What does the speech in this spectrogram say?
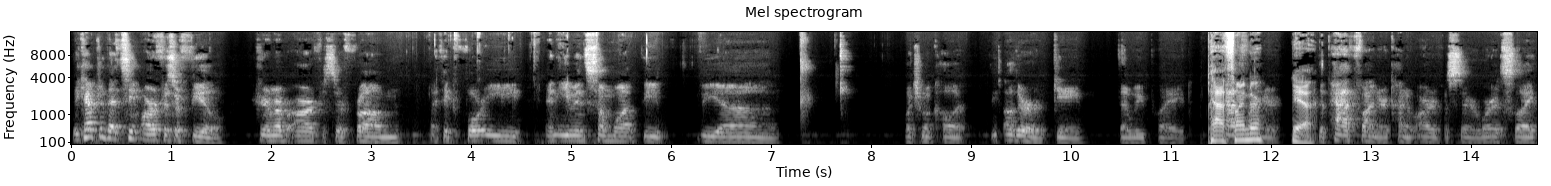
They captured that same Artificer feel. If you remember Artificer from I think 4e and even somewhat the the uh, what you want to call it the other game that we played Pathfinder? Yeah. the Pathfinder kind of artificer, where it's like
